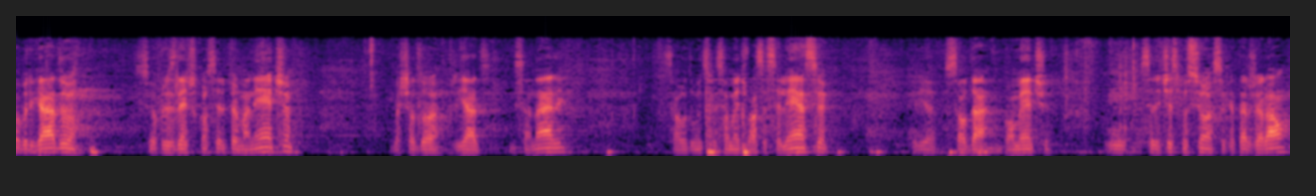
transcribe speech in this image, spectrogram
Muito obrigado, senhor presidente do Conselho Permanente, embaixador Riad Insanali. Saúdo muito especialmente Vossa Excelência. Queria saudar igualmente o excelentíssimo senhor secretário-geral,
